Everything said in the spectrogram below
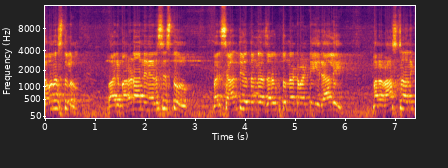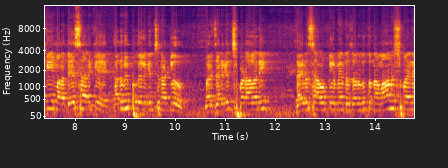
యవనస్తులు వారి మరణాన్ని నిరసిస్తూ మరి శాంతియుతంగా జరుగుతున్నటువంటి ఈ ర్యాలీ మన రాష్ట్రానికి మన దేశానికి కనువిప్పు కలిగించినట్లు మరి జరిగించబడాలని దైవ సేవకుల మీద జరుగుతున్న మానుషమైన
